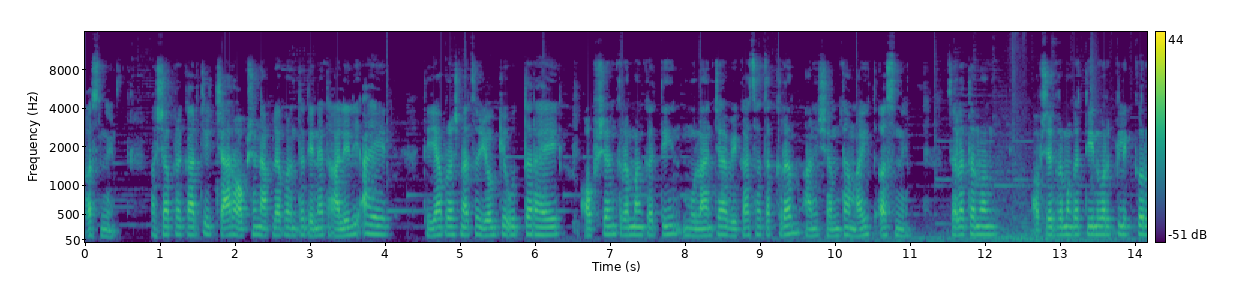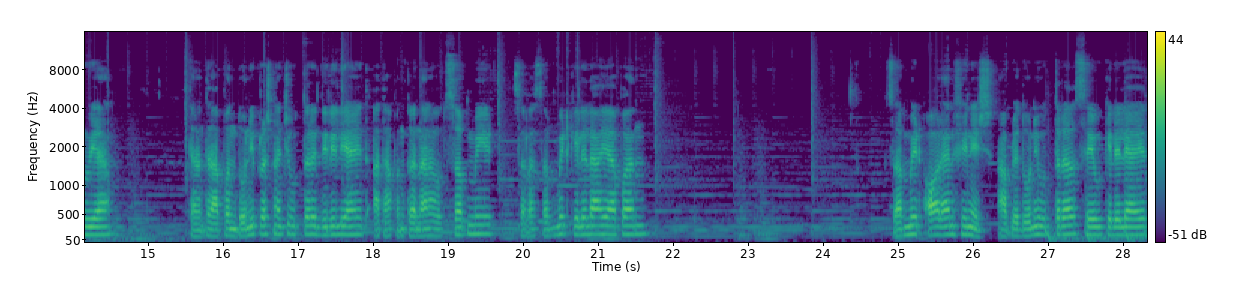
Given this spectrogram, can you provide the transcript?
असणे. अशा प्रकारची चार ऑप्शन आपल्यापर्यंत देण्यात आलेली आहेत. तर या प्रश्नाचं योग्य उत्तर आहे ऑप्शन क्रमांक तीन मुलांच्या विकासाचा क्रम आणि क्षमता माहीत असणे. चला तर मग ऑप्शन क्रमांक तीनवर क्लिक करूया. त्यानंतर आपण दोन्ही प्रश्नाची उत्तरे दिलेली आहेत. आता आपण करणार आहोत सबमिट चला सबमिट केलेलं आहे आपण. सबमिट ऑल अँड फिनिश आपले दोन्ही उत्तरं सेव्ह केलेले आहेत.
